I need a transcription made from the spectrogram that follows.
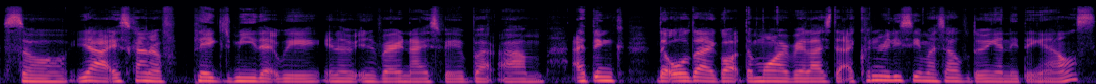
So yeah, it's kind of plagued me that way in a in a very nice way. But um, I think the older I got, the more I realized that I couldn't really see myself doing anything else.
